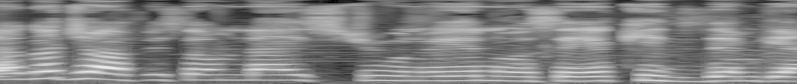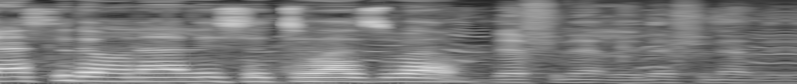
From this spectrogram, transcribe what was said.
Yeah, go drop you some nice tune where you know say your kids them can sit down and listen to as well. Definitely, definitely.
